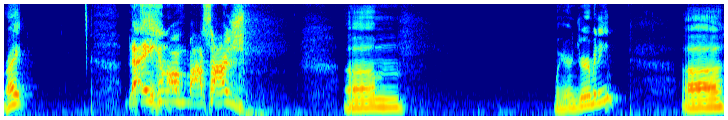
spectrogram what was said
right? Bleichenhof Massage. Um, where in Germany? Uh,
